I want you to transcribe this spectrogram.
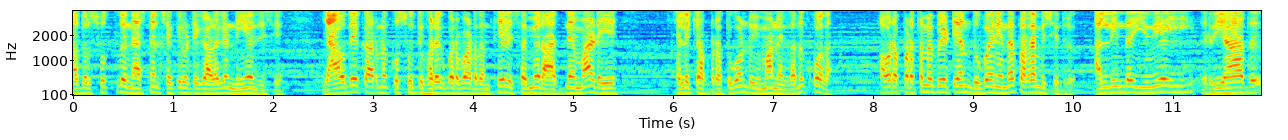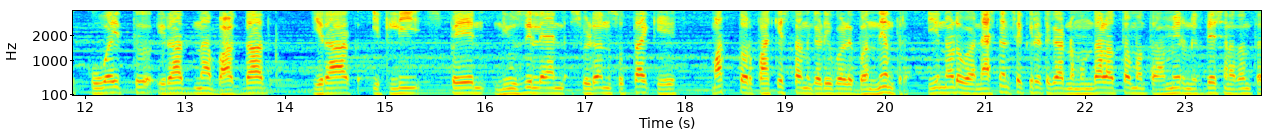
ಅದ್ರ ಸುತ್ತಲೂ ನ್ಯಾಷನಲ್ ಸೆಕ್ಯೂರಿಟಿ ನಿಯೋಜಿಸಿ. ಯಾವುದೇ ಕಾರಣಕ್ಕೂ ಸುದ್ದಿ ಹೊರಗೆ ಬರಬಾರ್ದು ಅಂತ ಹೇಳಿ ಸಮೀರ್ ಆಜ್ಞೆ ಮಾಡಿ ಹೆಲಿಕಾಪ್ಟರ್ ತಗೊಂಡು ವಿಮಾನ ನಿಲ್ದಾಣಕ್ಕೆ ಹೋದ. ಅವರ ಪ್ರಥಮ ಭೇಟಿಯನ್ನು ದುಬೈನಿಂದ ಪ್ರಾರಂಭಿಸಿದ್ರು. ಅಲ್ಲಿಂದ U A E Riyadh, Kuwait, ಇರಾದ್ನ Baghdad, Iraq, Italy, Spain, New Zealand, Sweden ಸುತ್ತಾಕಿ ಮತ್ತವ್ರು ಪಾಕಿಸ್ತಾನ ಗಡಿ ಬಳಿ ಬಂದು ನಿಂತರು. ಈ ನಡುವೆ ನ್ಯಾಷನಲ್ ಸೆಕ್ಯೂರಿಟಿ ಗಾರ್ಡ್ನ ಮುಂದಾಳತ್ತ ಮತ್ತು ಅಮೀರ್ ನಿರ್ದೇಶನದಂತ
